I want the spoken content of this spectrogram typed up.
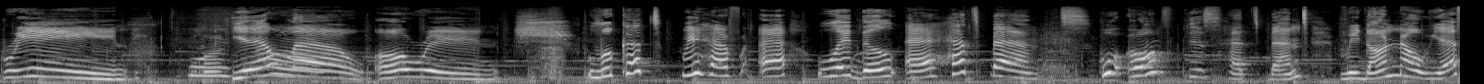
Green, yellow, orange. Look at, we have a little a headband. Who owns this headband? We don't know. Yes,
